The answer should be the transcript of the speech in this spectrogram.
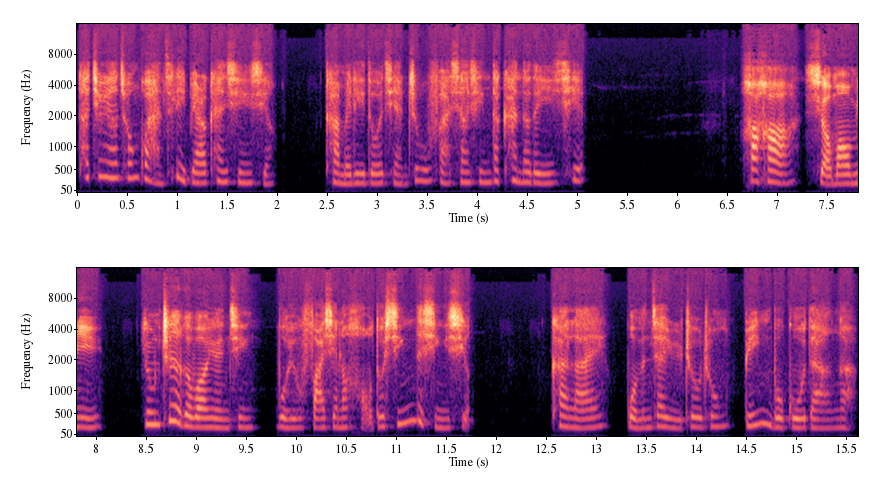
他竟然从管子里边看星星！卡梅利多简直无法相信他看到的一切。哈哈，小猫咪，用这个望远镜，我又发现了好多新的星星。看来我们在宇宙中并不孤单啊！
